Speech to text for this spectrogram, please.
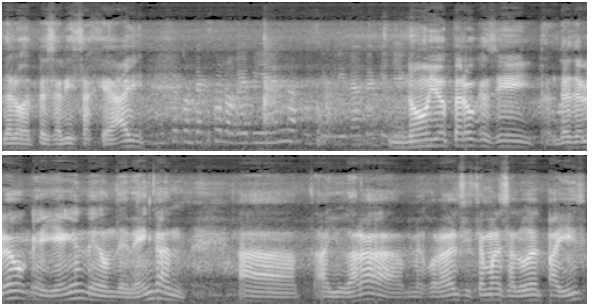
de los especialistas que hay contexto lo ve bien la posibilidad de que lleguen? No, yo espero que sí. Desde luego que lleguen de donde vengan a ayudar a mejorar el sistema de salud del país.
